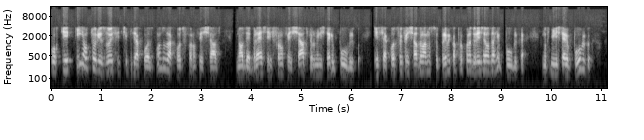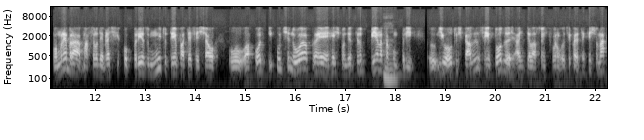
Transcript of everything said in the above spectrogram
porque quem autorizou esse tipo de acordo? Quando os acordos foram fechados na Odebrecht, eles foram fechados pelo Ministério Público. Esse acordo foi fechado lá no Supremo e com a Procuradoria-Geral da República. No Ministério Público, vamos lembrar, Marcelo Odebrecht ficou preso muito tempo até fechar o, o, o acordo e continua é, respondendo, tendo pena para é. cumprir. E outros casos, assim, todas as delações que foram, você pode até questionar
